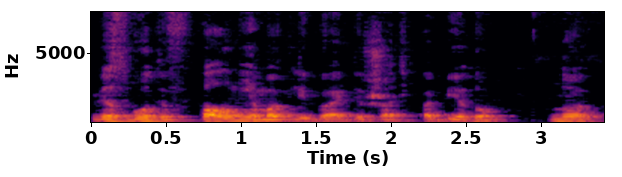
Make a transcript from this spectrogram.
Вестготы вполне могли бы одержать победу, но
